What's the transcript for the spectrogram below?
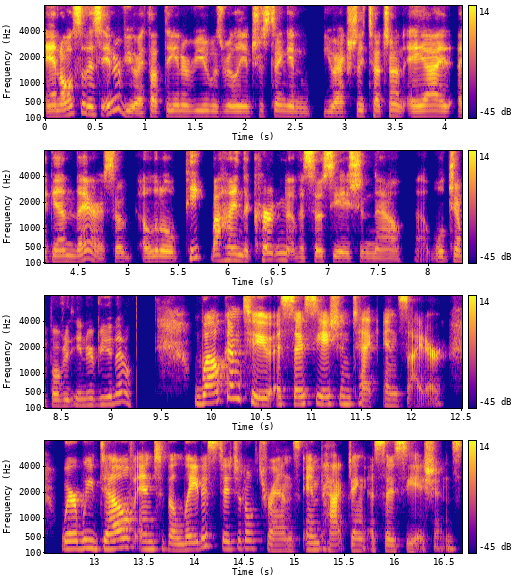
and also this interview. I thought the interview was really interesting and you actually touch on AI again there. So a little peek behind the curtain of association now. Uh, we'll jump over to the interview now. Welcome to Association Tech Insider, where we delve into the latest digital trends impacting associations.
